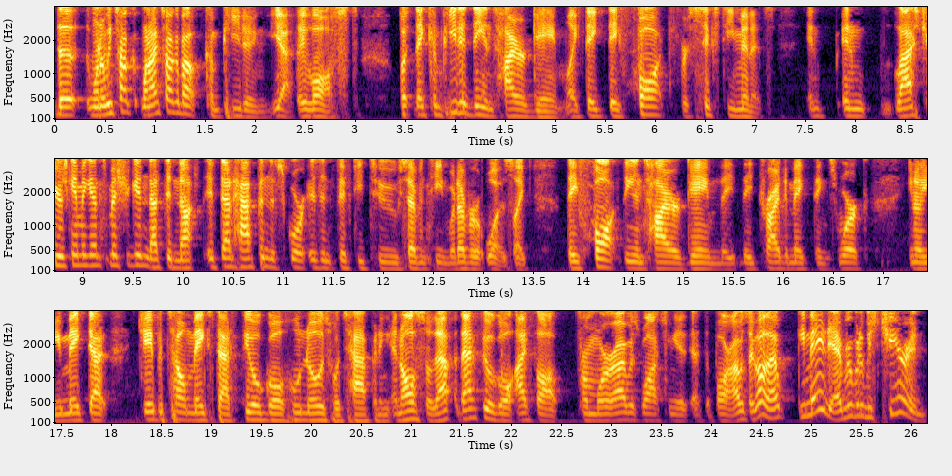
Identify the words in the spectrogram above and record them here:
the when we talk when I talk about competing, yeah, they lost, but they competed the entire game. Like they they fought for sixty minutes in in last year's game against Michigan, that did not if that happened, the score isn't 52-17, whatever it was. Like they fought the entire game. They they tried to make things work. You know, you make that Jai Patel makes that field goal, who knows what's happening. And also that that field goal, I thought from where I was watching it at the bar, I was like, oh, that, he made it. Everybody was cheering.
